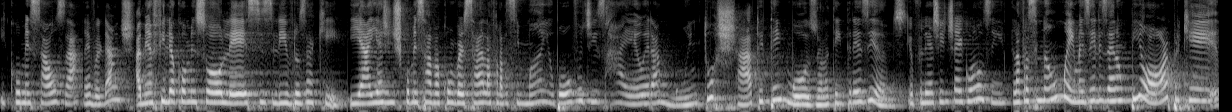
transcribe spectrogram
e começar a usar, não é verdade? A minha filha começou a ler esses livros aqui. E aí a gente começava a conversar, ela falava assim: "Mãe, o povo de Israel era muito chato e teimoso". Ela tem 13 anos. Eu falei: "A gente é igualzinho". Ela falou assim: "Não, mãe, mas eles eram pior, porque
